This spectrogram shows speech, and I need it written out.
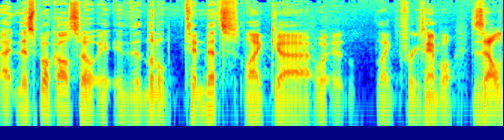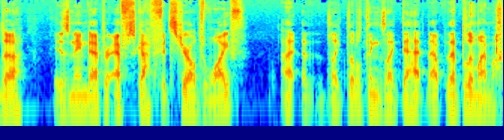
uh, this book also i i- the little tidbits like uh, like for example, Zelda is named after F. Scott Fitzgerald's wife. Uh, like little things like that. that. That blew my mind.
